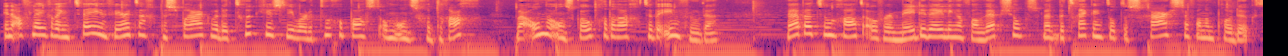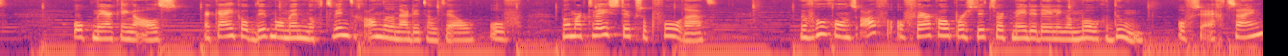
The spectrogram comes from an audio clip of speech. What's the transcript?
In aflevering 42 bespraken we de trucjes die worden toegepast om ons gedrag, waaronder ons koopgedrag, te beïnvloeden. We hebben het toen gehad over mededelingen van webshops met betrekking tot de schaarste van een product. Opmerkingen als: er kijken op dit moment nog 20 anderen naar dit hotel of nog maar twee stuks op voorraad. We vroegen ons af of verkopers dit soort mededelingen mogen doen, of ze echt zijn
